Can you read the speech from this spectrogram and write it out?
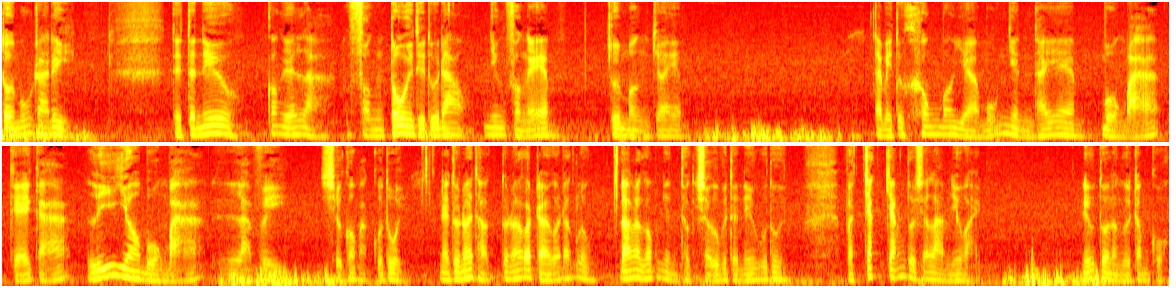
tôi muốn ra đi. Thì tình yêu có nghĩa là phần tôi thì tôi đau, nhưng phần em tôi mừng cho em tại vì tôi không bao giờ muốn nhìn thấy em buồn bã, kể cả lý do buồn bã là vì sự có mặt của tôi. Này, tôi nói thật, tôi nói có trời có đất luôn. Đó là góc nhìn thực sự về tình yêu của tôi. Và chắc chắn tôi sẽ làm như vậy, nếu tôi là người trong cuộc.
